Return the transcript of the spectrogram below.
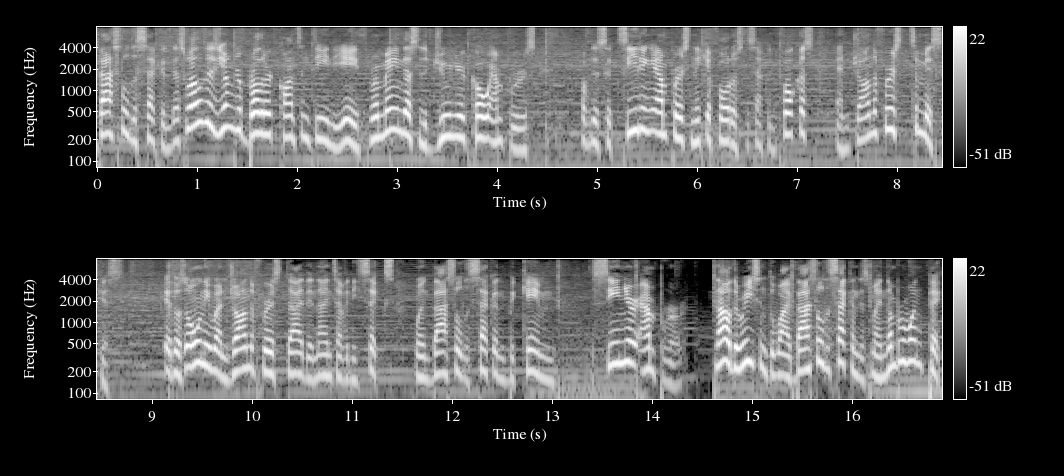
Basil II, as well as his younger brother Constantine VIII, remained as the junior co-emperors of the succeeding emperors Nikephoros II Phocas and John I Tzimiskes. It was only when John I died in 976 when Basil II became the senior emperor. Now, the reason to why Basil II is my number one pick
